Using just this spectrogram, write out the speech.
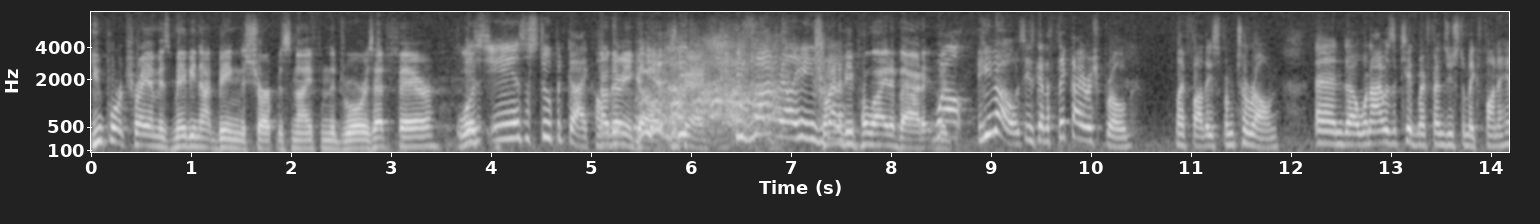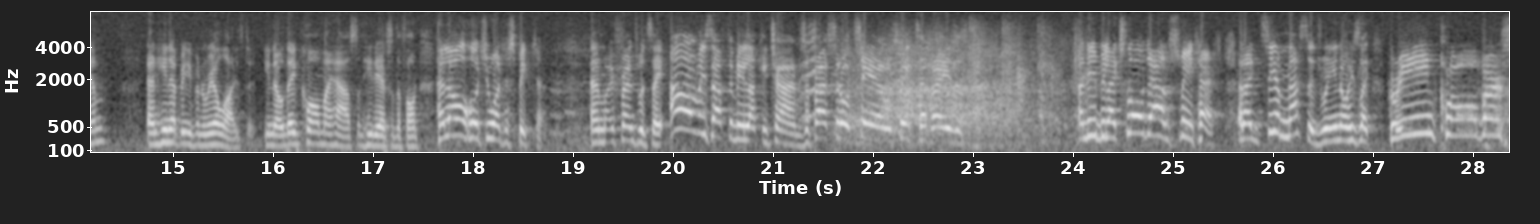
you portray him as maybe not being the sharpest knife in the drawer. Is that fair? He's, he is a stupid guy, Conan. Oh, there you go. He is- Okay. He's not really. He's trying to got be polite about it. but- Well, he knows. He's got a thick Irish brogue. My father's from Tyrone. And uh, when I was a kid, my friends used to make fun of him. And he never even realized it. You know, they'd call my house and he'd answer the phone. Hello, who do you want to speak to? And my friends would say, always after me, Lucky Charms. The faster don't chill, sweet surprises. And he'd be like, slow down, sweetheart. And I'd see a message where, you know, he's like, green clovers,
